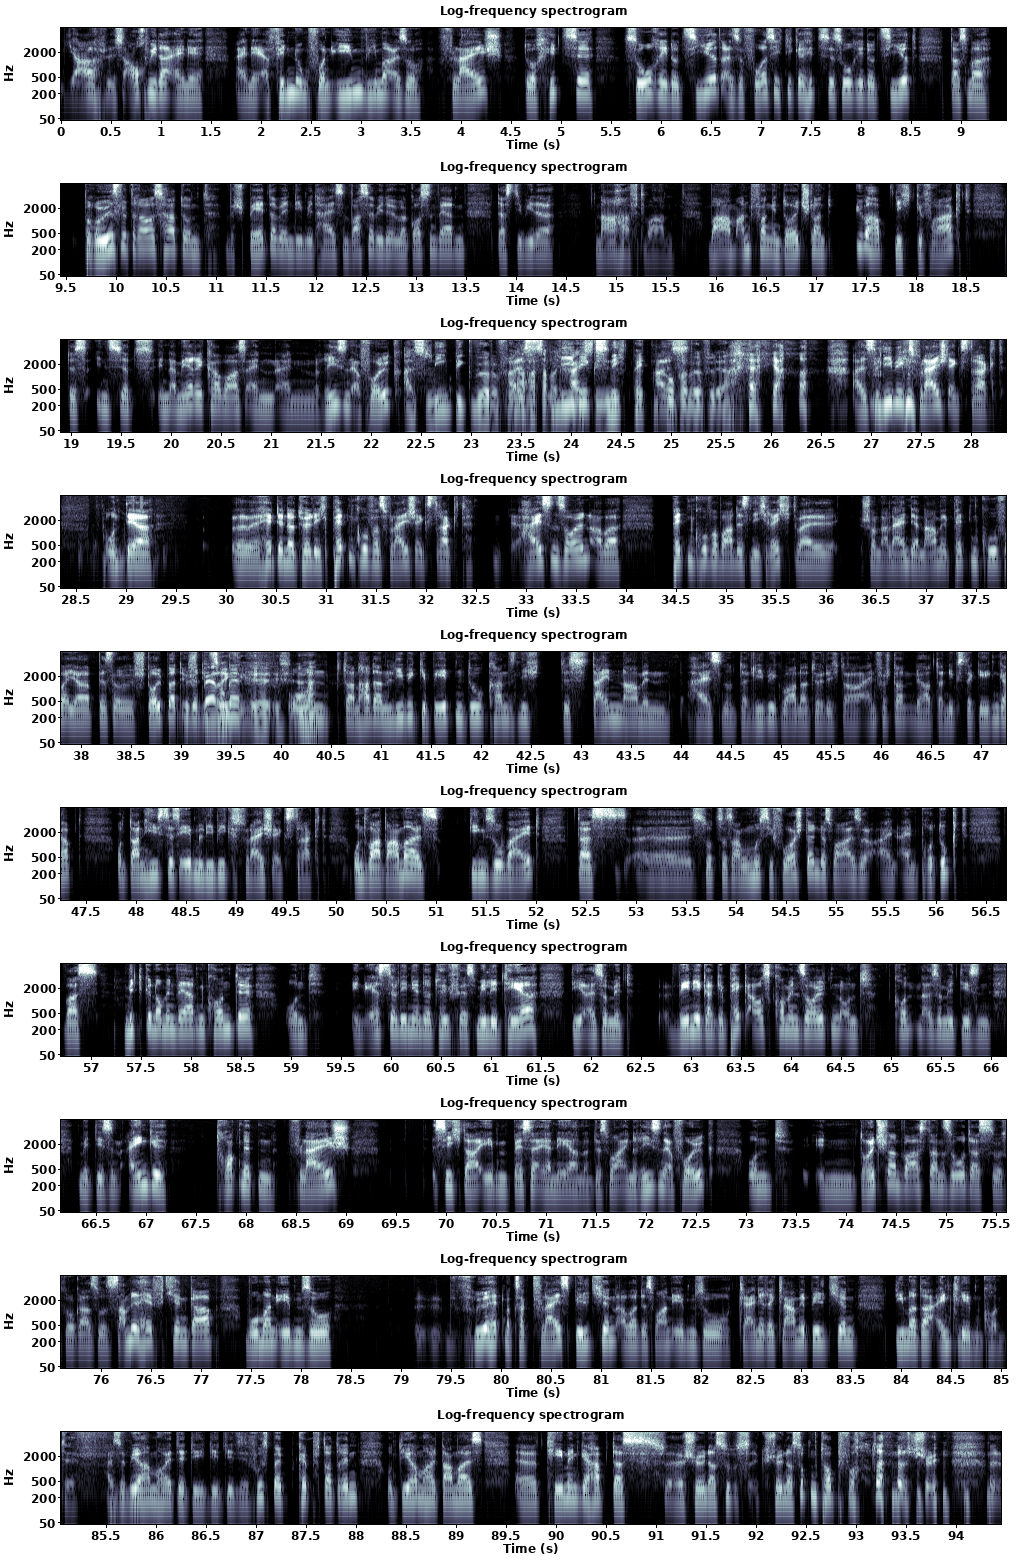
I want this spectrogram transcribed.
ja, ist auch wieder eine, eine Erfindung von ihm, wie man also Fleisch durch Hitze so reduziert, also vorsichtiger Hitze so reduziert, dass man Brösel draus hat und später, wenn die mit heißem Wasser wieder übergossen werden, dass die wieder nahrhaft waren. War am Anfang in Deutschland überhaupt nicht gefragt. Das in Amerika war es ein, ein Riesenerfolg. Als Liebigwürfel, als hat aber Liebigs, geheißen, nicht Pettenkoferwürfel. Ja. ja, als Liebigs Fleischextrakt. Und der hätte natürlich Pettenkofers Fleischextrakt heißen sollen, aber Pettenkofer war das nicht recht, weil schon allein der Name Pettenkofer ja ein bisschen stolpert über Sperrig, die Zunge. Äh, ich, und dann hat er Liebig gebeten, du kannst nicht das deinen Namen heißen. Und der Liebig war natürlich da einverstanden, der hat da nichts dagegen gehabt. Und dann hieß es eben Liebigs Fleischextrakt und war damals ging so weit, dass äh, sozusagen, muss ich vorstellen, das war also ein, ein Produkt, was mitgenommen werden konnte und in erster Linie natürlich fürs Militär, die also mit weniger Gepäck auskommen sollten und konnten also mit, diesen, mit diesem eingetrockneten Fleisch sich da eben besser ernähren. Und das war ein Riesenerfolg. Und in Deutschland war es dann so, dass es sogar so Sammelheftchen gab, wo man eben so früher hätte man gesagt Fleißbildchen, aber das waren eben so kleine Reklamebildchen, die man da einkleben konnte. Also wir haben heute die, die, diese Fußballköpfe da drin und die haben halt damals äh, Themen gehabt, dass äh, schöner, schöner Suppentopf oder schön, äh,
